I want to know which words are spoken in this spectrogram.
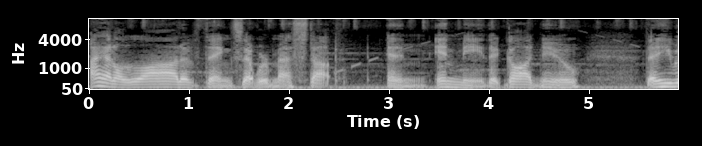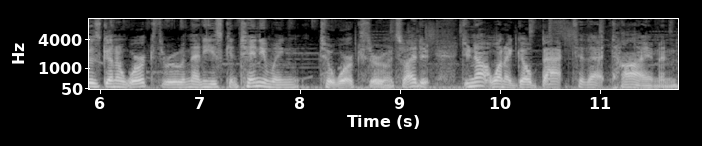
I had a lot of things that were messed up in in me that God knew that he was going to work through and that he's continuing to work through. And so I do, do not want to go back to that time and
